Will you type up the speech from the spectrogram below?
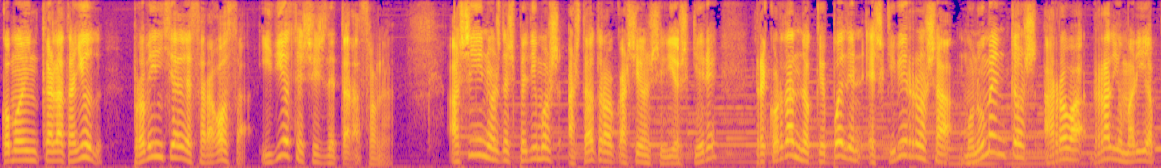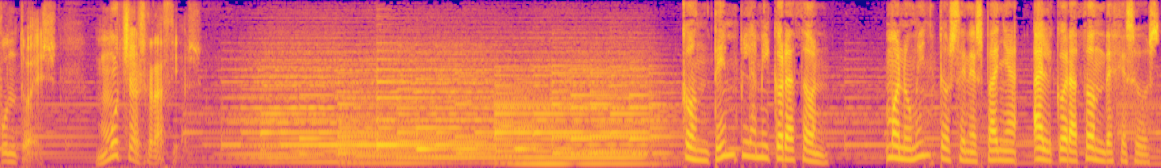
Como en Calatayud provincia de Zaragoza y diócesis de Tarazona. Así nos despedimos hasta otra ocasión si Dios quiere, recordando que pueden escribirnos a monumentos@radiomaria.es. Muchas gracias. Contempla mi corazón. Monumentos en España al corazón de Jesús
